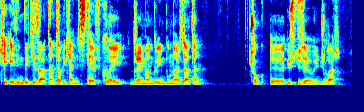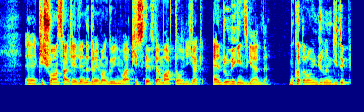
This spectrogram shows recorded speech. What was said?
Ki elindeki zaten tabii ki hani Steph, Clay, Draymond Green bunlar zaten çok e, üst düzey oyuncular. E, ki şu an sadece ellerinde Draymond Green var ki Steph de Mart'ta oynayacak. Andrew Wiggins geldi. bu kadar oyuncunun gidip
